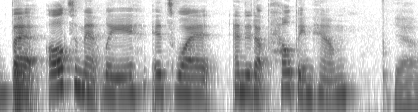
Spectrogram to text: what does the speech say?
but ultimately it's what ended up helping him yeah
